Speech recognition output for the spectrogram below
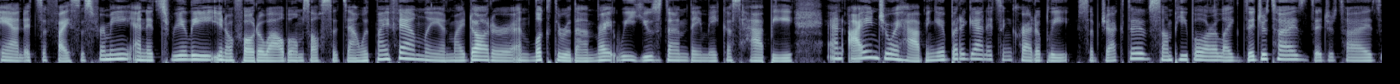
and it suffices for me. And it's really, you know, photo albums. I'll sit down with my family and my daughter and look through them, right? We use them, they make us happy. And I enjoy having it. But again, it's incredibly subjective. Some people are like, digitize, digitize,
